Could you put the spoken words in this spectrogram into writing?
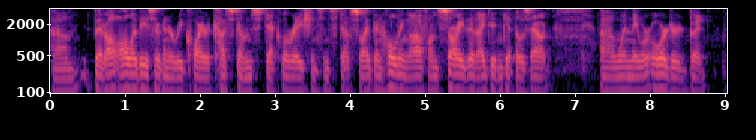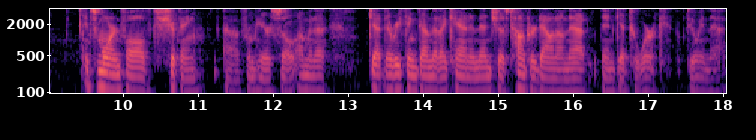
um, but all, all, of these are going to require customs declarations and stuff. So I've been holding off. I'm sorry that I didn't get those out uh, when they were ordered, but it's more involved shipping uh, from here. So I'm going to get everything done that I can and then just hunker down on that and get to work doing that.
